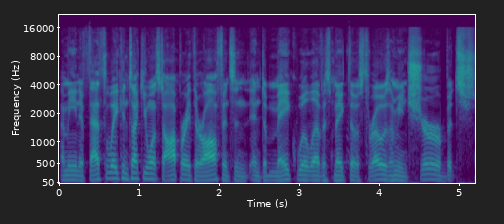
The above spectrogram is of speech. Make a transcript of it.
I mean, if that's the way Kentucky wants to operate their offense and, and to make Will Levis make those throws, I mean, sure, but sh-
